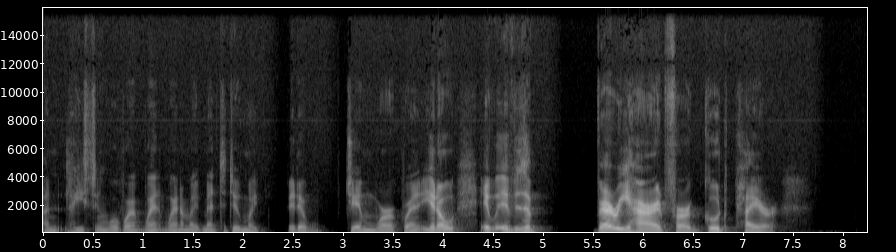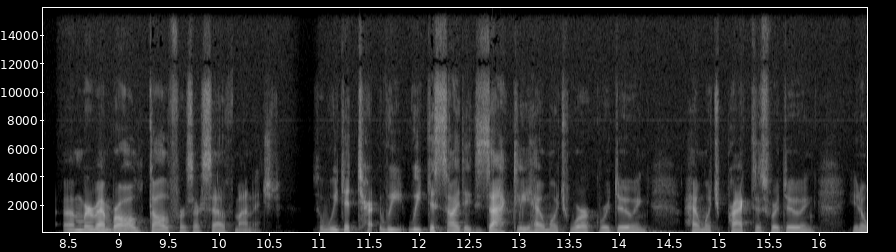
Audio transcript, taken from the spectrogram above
And he's saying, well, when, when, when am I meant to do my bit of gym work when you know it, it was a very hard for a good player. And remember all golfers are self-managed. So we did we we decide exactly how much work we're doing how much practice we're doing you know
